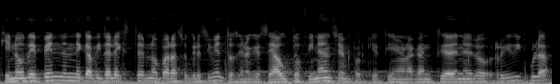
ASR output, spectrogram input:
que no dependen de capital externo para su crecimiento, sino que se autofinancian porque tienen una cantidad de dinero ridícula.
